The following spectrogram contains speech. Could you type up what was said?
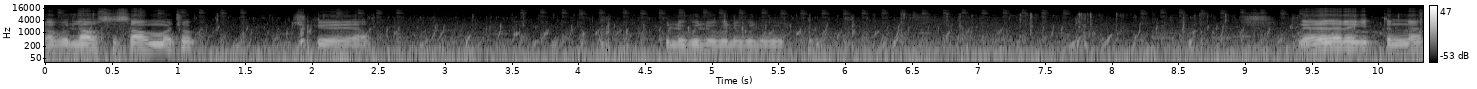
Ya bu lav sesi amma çok çıkıyor ya. Gulu gulu gulu gulu gulu. Nerelere gittin lan?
